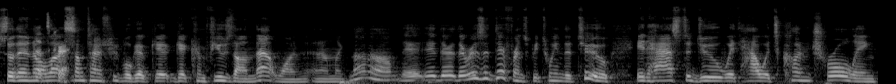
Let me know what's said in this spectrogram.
So then That's a lot, correct. sometimes people get, get, get confused on that one, and I'm like, no, no, there there is a difference between the two. It has to do with how it's controlling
